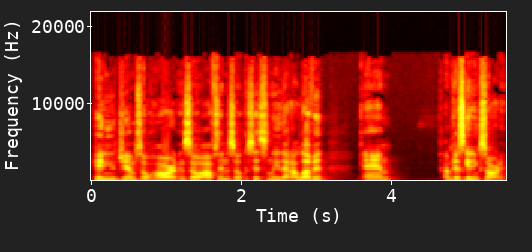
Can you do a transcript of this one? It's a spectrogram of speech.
hitting the gym so hard and so often and so consistently that I love it, and I'm just getting started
